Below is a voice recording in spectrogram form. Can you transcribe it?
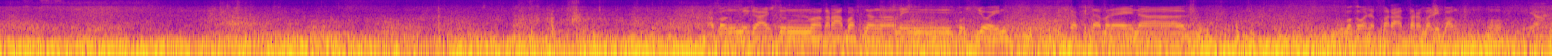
rhino. Habang may guys dun mga karabas ng aming cross join, kapitan man ay nag gumagawa ng paraan para malibang. No? Yan.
